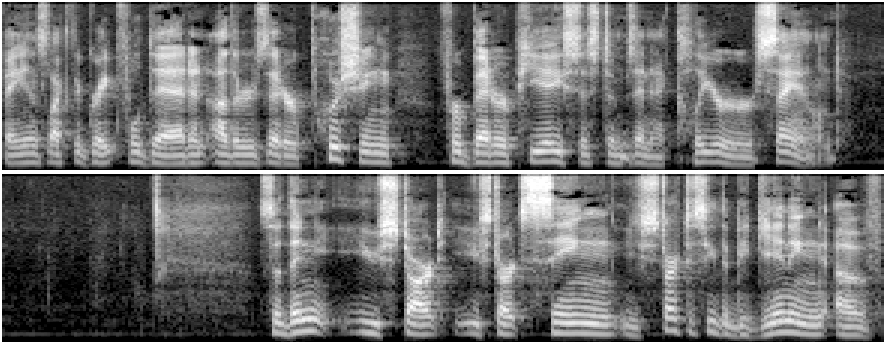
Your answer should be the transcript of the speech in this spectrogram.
bands like the Grateful Dead and others that are pushing for better PA systems and a clearer sound. So then you start you start seeing you start to see the beginning of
